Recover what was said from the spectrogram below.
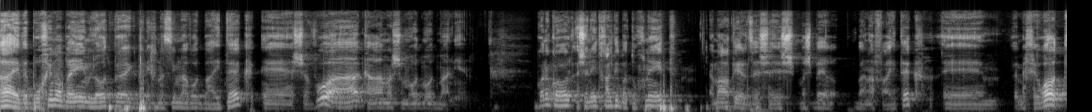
היי, וברוכים הבאים לעוד פרק בנכנסים לעבוד בהייטק. אה, השבוע קרה משהו מאוד מאוד מעניין. קודם כל, כשאני התחלתי בתוכנית, אמרתי על זה שיש משבר בענף ההייטק, אה, ומכירות,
